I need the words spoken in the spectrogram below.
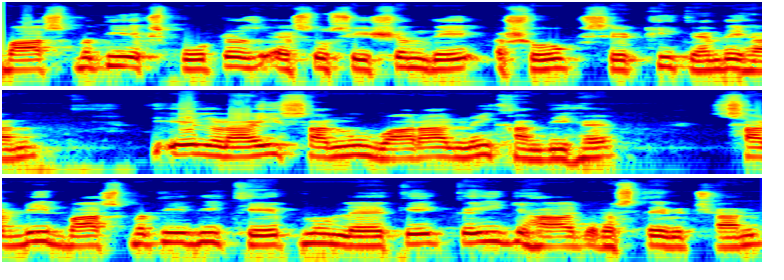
ਬਾਸਮਤੀ ਐਕਸਪੋਰਟਰਸ ਐਸੋਸੀਏਸ਼ਨ ਦੇ ਅਸ਼ੋਕ ਸੇਠੀ ਕਹਿੰਦੇ ਹਨ ਕਿ ਇਹ ਲੜਾਈ ਸਾਨੂੰ ਵਾਰਾ ਨਹੀਂ ਖਾਂਦੀ ਹੈ। ਸਾਡੀ ਬਾਸਮਤੀ ਦੀ ਖੇਪ ਨੂੰ ਲੈ ਕੇ ਕਈ ਜਹਾਜ਼ ਰਸਤੇ ਵਿੱਚ ਹਨ।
